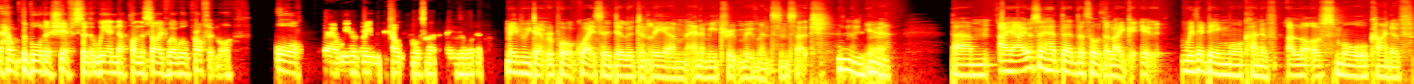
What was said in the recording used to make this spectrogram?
help the border shift so that we end up on the side where we'll profit more, or where we agree with the cultural side of things or whatever. maybe we don't report quite so diligently on enemy troop movements and such. Mm-hmm. Yeah. Um, I, I also had the, the thought that like it, with it being more kind of a lot of small kind of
